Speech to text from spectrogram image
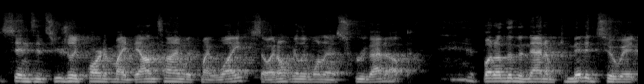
since it's usually part of my downtime with my wife. So I don't really want to screw that up. But other than that, I'm committed to it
